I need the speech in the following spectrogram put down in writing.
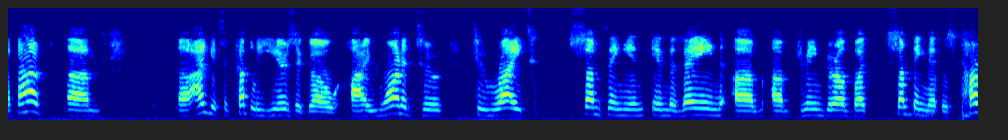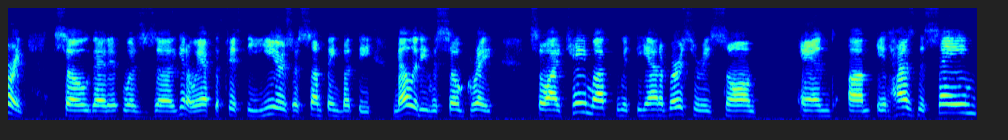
about um, uh, I guess a couple of years ago, I wanted to to write something in, in the vein of, of Dream Girl, but something that was current so that it was, uh, you know, after 50 years or something, but the melody was so great. So I came up with the anniversary song, and um, it has the same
